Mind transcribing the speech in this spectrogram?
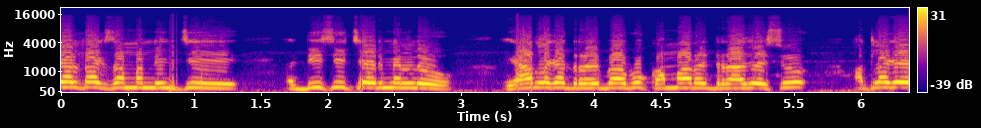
డెల్టాకి సంబంధించి డీసీ చైర్మన్లు యార్లగడ్డ రవిబాబు కొమ్మారెడ్డి రాజేష్ అట్లాగే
